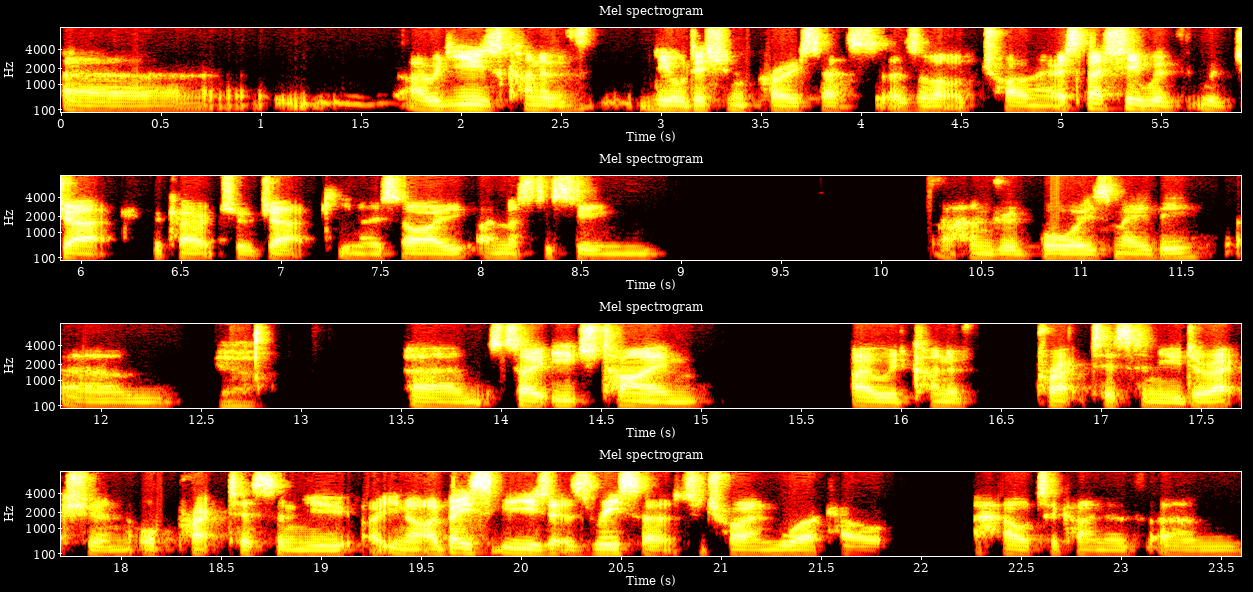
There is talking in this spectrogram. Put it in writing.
uh, I would use kind of the audition process as a lot of trial and error, especially with with Jack, the character of Jack. You know, so I I must have seen a hundred boys maybe. Um, Yeah. Um, so each time, I would kind of practice a new direction or practice a new. You know, I basically use it as research to try and work out how to kind of um,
